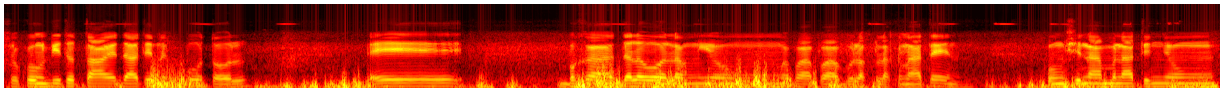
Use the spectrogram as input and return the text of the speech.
So kung dito tayo dati nagputol eh baka dalawa lang yung mapapabulaklak natin. Kung sinama natin yung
